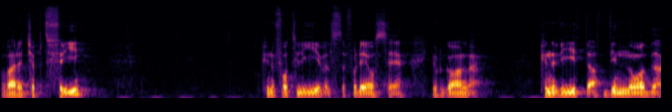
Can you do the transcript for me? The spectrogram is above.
og være kjøpt fri. Og kunne få tilgivelse for det oss har gjort gale. Kunne vite at din nåde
